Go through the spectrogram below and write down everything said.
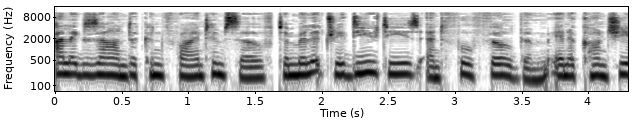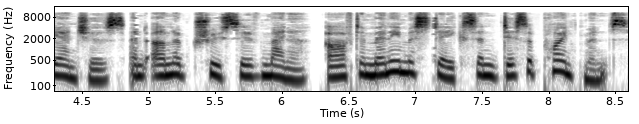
Alexander confined himself to military duties and fulfilled them in a conscientious and unobtrusive manner. After many mistakes and disappointments,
